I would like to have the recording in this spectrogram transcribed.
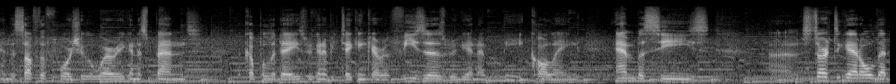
in the south of Portugal where we're gonna spend a couple of days. We're gonna be taking care of visas, we're gonna be calling embassies, uh, start to get all that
